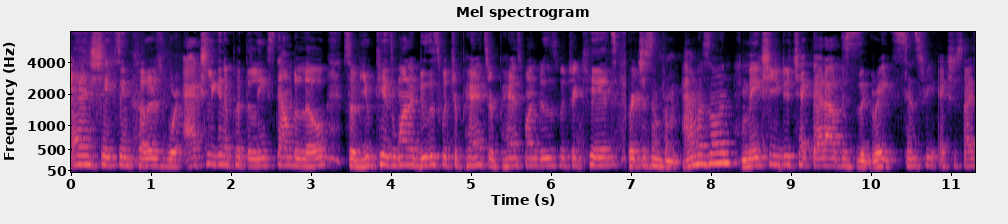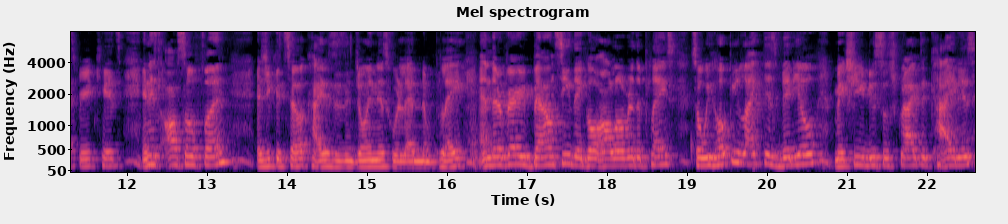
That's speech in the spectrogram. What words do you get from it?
and shapes and colors. We're actually gonna put the links down below. So if you kids wanna do this with your parents or parents wanna do this with your kids, purchase them from Amazon. Make sure you do check that out. This is a great sensory exercise for your kids. And it's also fun. As you can tell, Kaitus is enjoying this. We're letting them play. And they're very bouncy. They go all over the place. So we hope you like this video. Make sure you do subscribe to Kaitus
